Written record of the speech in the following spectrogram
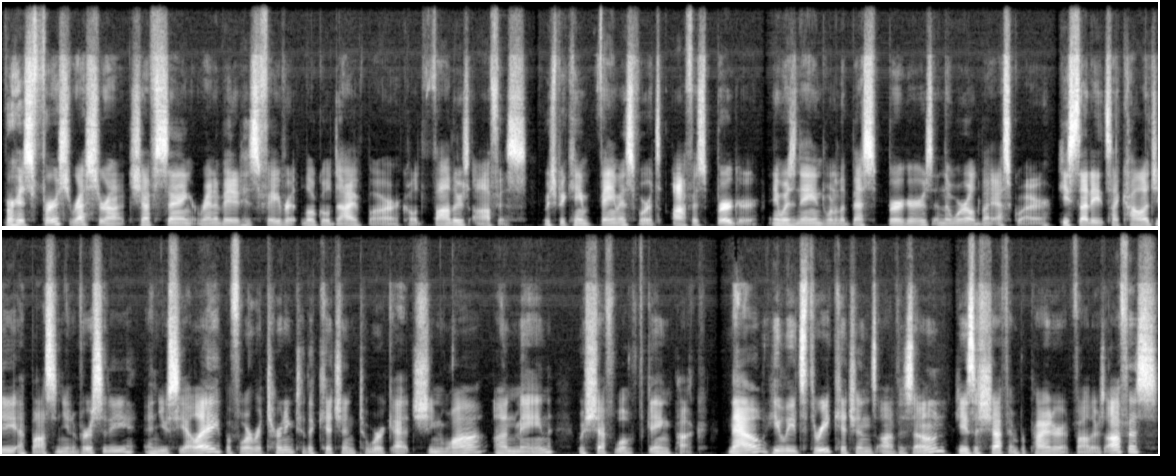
For his first restaurant, Chef Sang renovated his favorite local dive bar called Father's Office, which became famous for its office burger and was named one of the best burgers in the world by Esquire. He studied psychology at Boston University and UCLA before returning to the kitchen to work at Chinois on Main with Chef Wolfgang Puck. Now he leads three kitchens of his own. He is a chef and proprietor at Father's Office,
